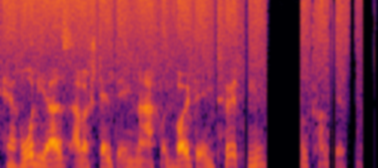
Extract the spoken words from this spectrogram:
Herodias aber stellte ihm nach und wollte ihn töten und konnte es nicht.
